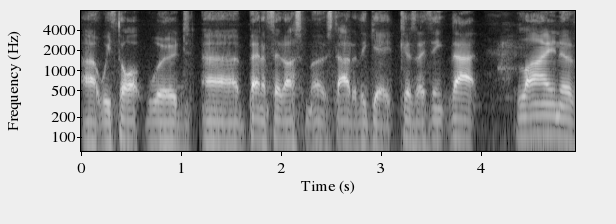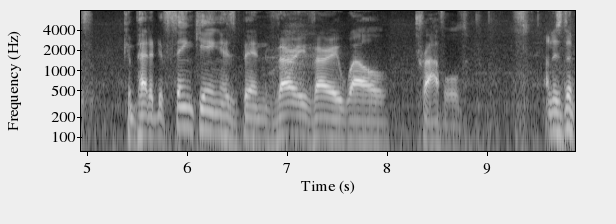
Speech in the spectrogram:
uh, we thought would uh, benefit us most out of the gate. Because I think that line of competitive thinking has been very, very well traveled. And is the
